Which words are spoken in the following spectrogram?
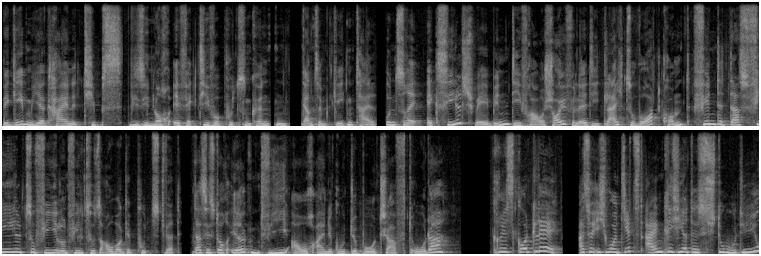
wir geben hier keine Tipps, wie Sie noch effektiver putzen könnten. Ganz im Gegenteil. Unsere Exilschwäbin, die Frau Schäufele, die gleich zu Wort kommt, findet, dass viel zu viel und viel zu sauber geputzt wird. Das ist doch irgendwie auch eine gute Botschaft, oder? Grüß Gottle. Also ich wollte jetzt eigentlich hier das Studio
